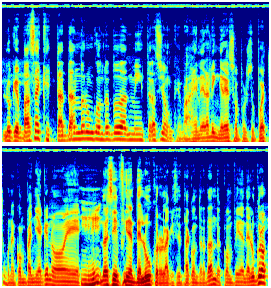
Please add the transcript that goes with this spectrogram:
lo que pasa es que estás dándole un contrato de administración que va a generar ingresos, por supuesto, una compañía que no es, no es sin fines de lucro la que se está contratando, es con fines de lucro,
